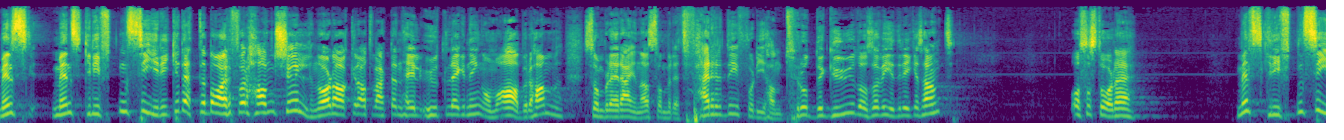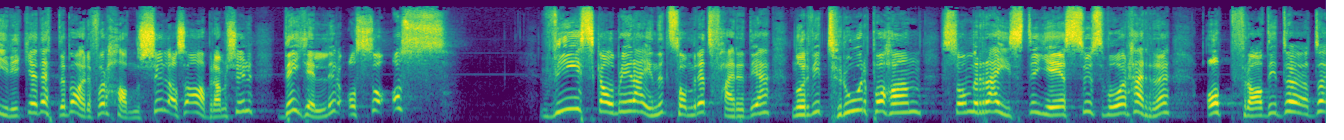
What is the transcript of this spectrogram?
Men, men, Skriften sier ikke dette bare for hans skyld. Nå har det akkurat vært en hel utlegning om Abraham, som ble regna som rettferdig fordi han trodde Gud, osv. ikke sant? Og så står det Men Skriften sier ikke dette bare for hans skyld, altså Abrahams skyld. Det gjelder også oss. Vi skal bli regnet som rettferdige når vi tror på Han som reiste Jesus, vår Herre, opp fra de døde.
